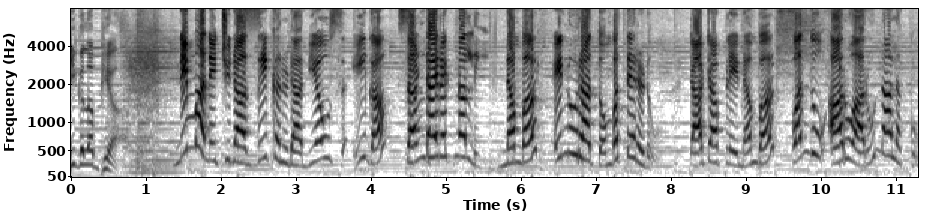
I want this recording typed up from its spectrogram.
ಈಗ ಲಭ್ಯ. ನಿಮ್ಮ ನೆಚ್ಚಿನ ಜಿ ಕನ್ನಡ ನ್ಯೂಸ್ ಈಗ ಸನ್ ಡೈರೆಕ್ಟ್ನಲ್ಲಿ ನಂಬರ್ ಇನ್ನೂರ ತೊಂಬತ್ತೆರಡು. ಟಾಟಾ ಪ್ಲೇ ನಂಬರ್ ಒಂದು ಆರು ಆರು ನಾಲ್ಕು.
